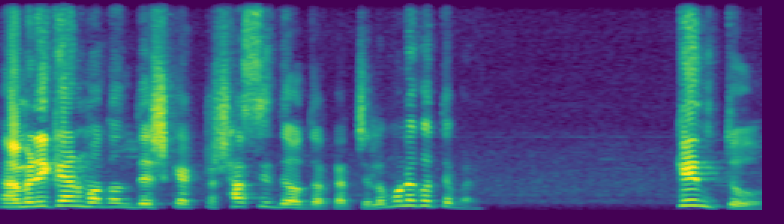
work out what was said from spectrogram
আমেরিকার মতন দেশকে একটা শাস্তি দেওয়ার দরকার ছিল, মনে করতে পারেন। কিন্তু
